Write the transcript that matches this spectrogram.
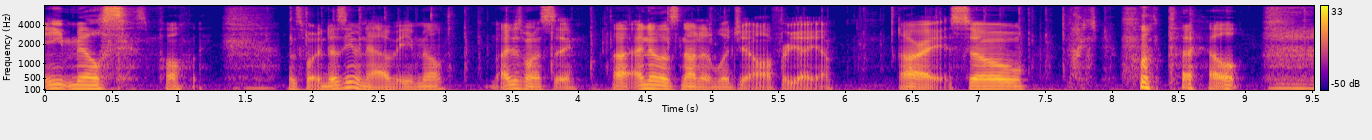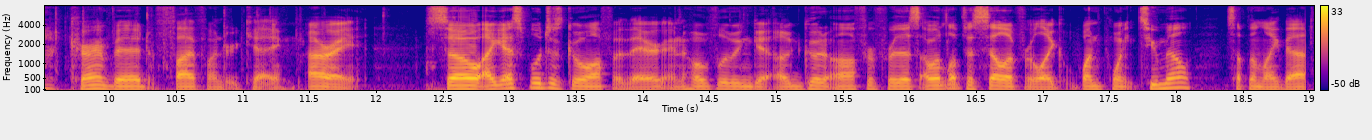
8 mil, says mils. that's what it doesn't even have 8 mil. I just want to say. Uh, I know that's not a legit offer. Yeah, yeah. Alright, so. what the hell? Current bid 500k. Alright. So I guess we'll just go off of there and hopefully we can get a good offer for this. I would love to sell it for like 1.2 mil, something like that.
